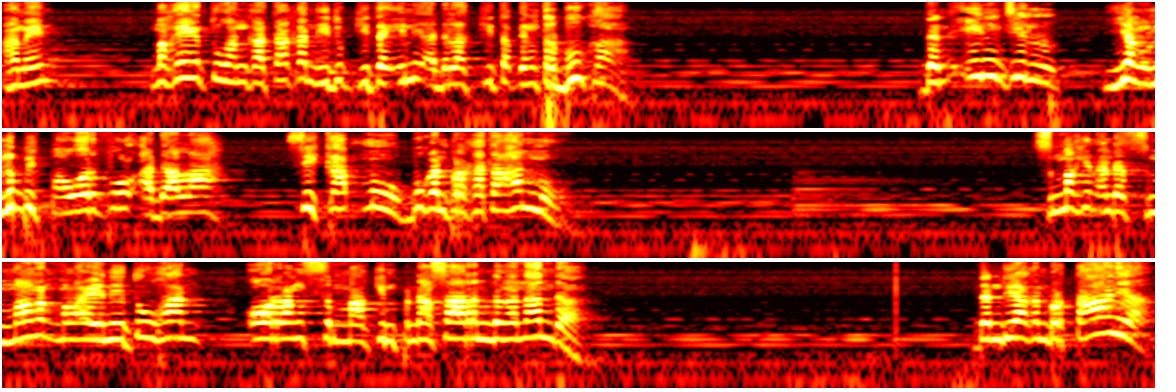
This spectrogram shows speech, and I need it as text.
amin Makanya Tuhan katakan hidup kita ini adalah kitab yang terbuka. Dan Injil yang lebih powerful adalah sikapmu, bukan perkataanmu. Semakin Anda semangat melayani Tuhan, orang semakin penasaran dengan Anda. Dan dia akan bertanya,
